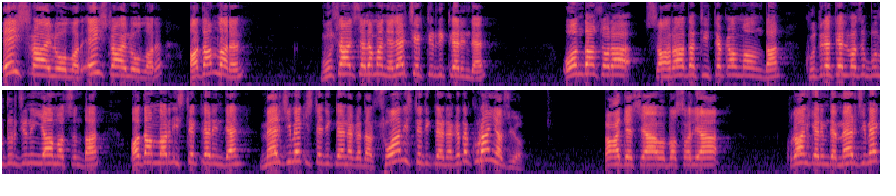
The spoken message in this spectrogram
Ey İsrailoğulları, ey İsrailoğulları adamların Musa Aleyhisselam'a neler çektirdiklerinden ondan sonra sahrada tihte kalmalından kudret elvazı bıldırcının yağmasından adamların isteklerinden mercimek istediklerine kadar, soğan istediklerine kadar Kur'an yazıyor. Adesya ve basalya Kur'an-ı Kerim'de mercimek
